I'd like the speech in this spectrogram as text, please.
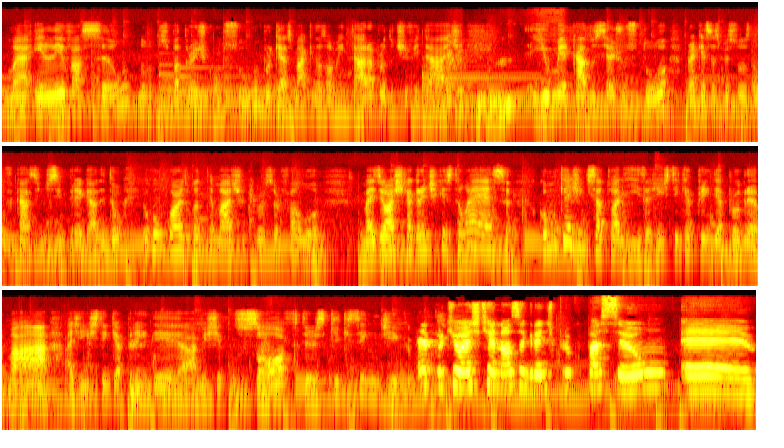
uma elevação no, dos padrões de consumo, porque as máquinas aumentaram a produtividade uhum. e o mercado se ajustou para que essas pessoas não ficassem desempregadas. Então, eu concordo com a temática que o professor falou. Mas eu acho que a grande questão é essa. Como que a gente se atualiza? A gente tem que aprender a programar, a gente tem que aprender a mexer com softwares. O que, que você indica? É, porque eu acho que a nossa grande preocupação é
